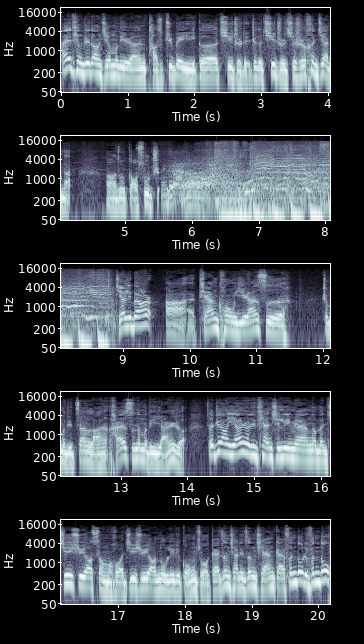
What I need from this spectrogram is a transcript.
爱听这档节目的人，他是具备一个气质的。这个气质其实很简单，啊，就高素质啊。今天礼拜二啊，天空依然是这么的湛蓝，还是那么的炎热。在这样炎热的天气里面，我们继续要生活，继续要努力的工作，该挣钱的挣钱，该奋斗的奋斗，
